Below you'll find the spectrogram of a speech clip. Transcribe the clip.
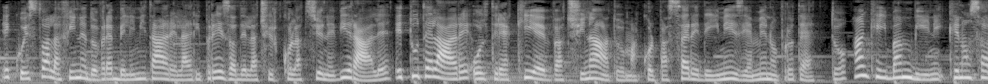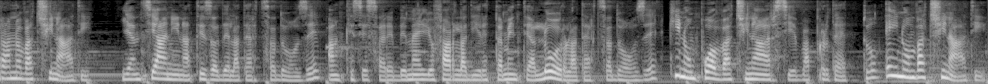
E questo alla fine dovrebbe limitare la ripresa della circolazione virale e tutelare, oltre a chi è vaccinato ma col passare dei mesi è meno protetto, anche i bambini che non saranno vaccinati gli anziani in attesa della terza dose, anche se sarebbe meglio farla direttamente a loro la terza dose, chi non può vaccinarsi e va protetto, e i non vaccinati,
